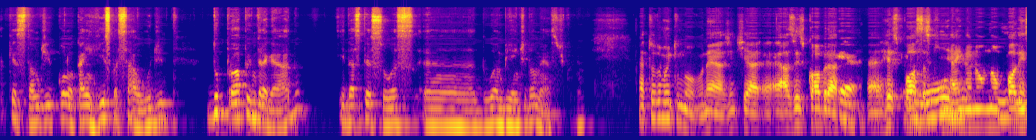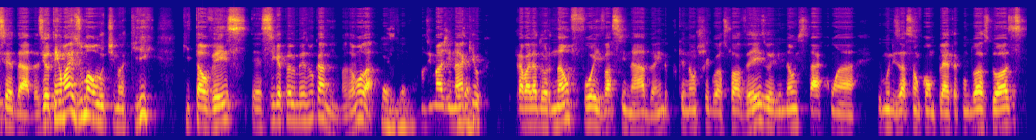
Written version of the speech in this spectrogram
a questão de colocar em risco a saúde do próprio empregado e das pessoas uh, do ambiente doméstico. Né? É tudo muito novo, né? A gente é, é, às vezes cobra é, é respostas é que ainda não, não podem ser dadas. Eu tenho mais uma última aqui, que talvez é, siga pelo mesmo caminho. Mas vamos lá. Vamos imaginar que o trabalhador não foi vacinado ainda, porque não chegou a sua vez, ou ele não está com a imunização completa com duas doses,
